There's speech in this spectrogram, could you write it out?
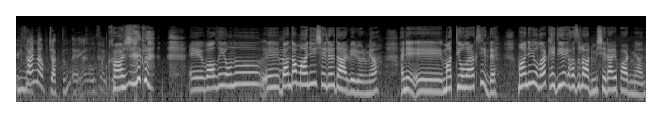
Peki sen ne yapacaktın? Ee, yani olsaydı. Karşılıklı. E, vallahi onu e, benden manevi şeylere değer veriyorum ya. Hani e, maddi olarak değil de manevi olarak hediye hazırlardım bir şeyler yapardım yani.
